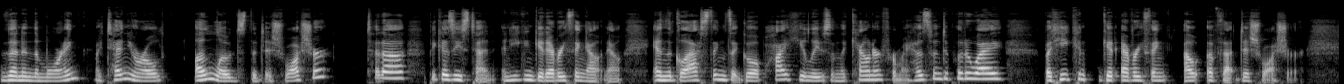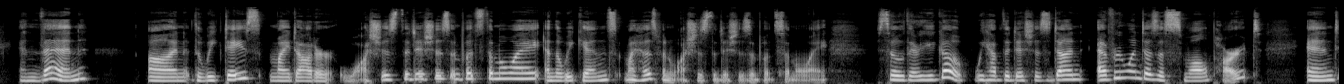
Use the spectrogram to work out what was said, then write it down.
Then in the morning, my 10 year old unloads the dishwasher. Ta-da! Because he's 10 and he can get everything out now. And the glass things that go up high, he leaves on the counter for my husband to put away, but he can get everything out of that dishwasher. And then on the weekdays, my daughter washes the dishes and puts them away. And the weekends, my husband washes the dishes and puts them away. So there you go. We have the dishes done. Everyone does a small part and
